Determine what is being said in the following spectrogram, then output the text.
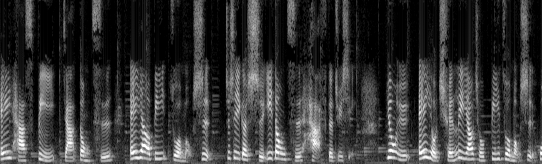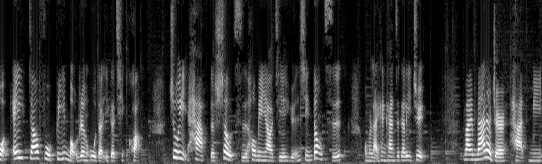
，A has b 加动词，A 要 B 做某事，这是一个使役动词 have 的句型，用于 A 有权利要求 B 做某事，或 A 交付 B 某任务的一个情况。注意 have 的受词后面要接原形动词。我们来看看这个例句：My manager had me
